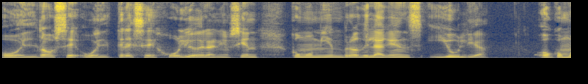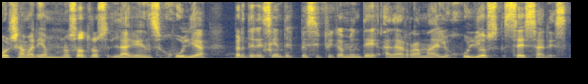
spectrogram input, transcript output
o el 12 o el 13 de julio del año 100 como miembro de la gens Julia, o como llamaríamos nosotros, la gens Julia, perteneciente específicamente a la rama de los Julios Césares.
